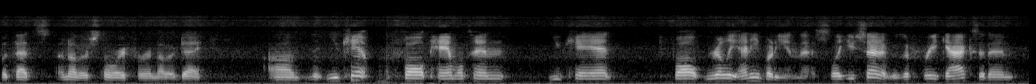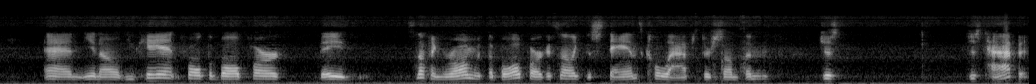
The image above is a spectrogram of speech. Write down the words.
but that's another story for another day. Um, you can't fault Hamilton. You can't fault really anybody in this. Like you said, it was a freak accident, and you know you can't fault the ballpark. They, it's nothing wrong with the ballpark. It's not like the stands collapsed or something. Just, just happened.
